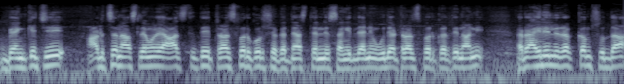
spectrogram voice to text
बँकेची अडचण असल्यामुळे आज तिथे ट्रान्स्फर करू शकत नाही असं त्यांनी सांगितले आणि उद्या ट्रान्स्फर करतील. आणि राहिलेली रक्कमसुद्धा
